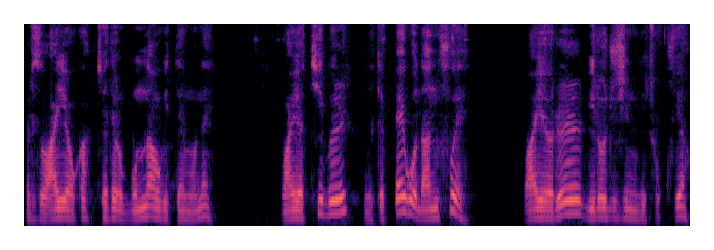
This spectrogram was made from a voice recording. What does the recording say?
그래서 와이어가 제대로 못 나오기 때문에 와이어 팁을 이렇게 빼고 난 후에 와이어를 밀어주시는 게 좋고요.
